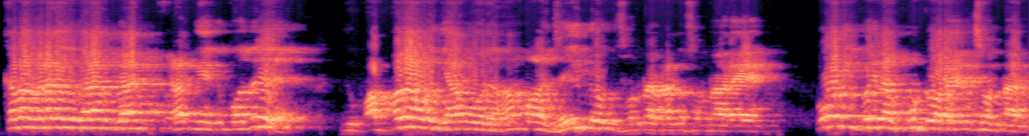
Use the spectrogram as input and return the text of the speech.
கனவு விலகு விலகு விலகு கேட்கும் போது அப்பதான் அவனுக்கு ஞாபகம் வருது. ஆமா ஜெயில சொன்னார் விளக்க சொன்னாரே. ஓடி போய் நான் கூட்டு வரேன்னு சொன்னாரு.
